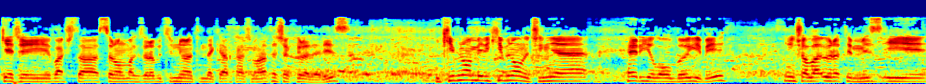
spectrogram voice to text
geceyi başta sen olmak üzere bütün yönetimdeki arkadaşlarımıza teşekkür ederiz. 2011-2010 için yine her yıl olduğu gibi inşallah üretimimiz iyi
